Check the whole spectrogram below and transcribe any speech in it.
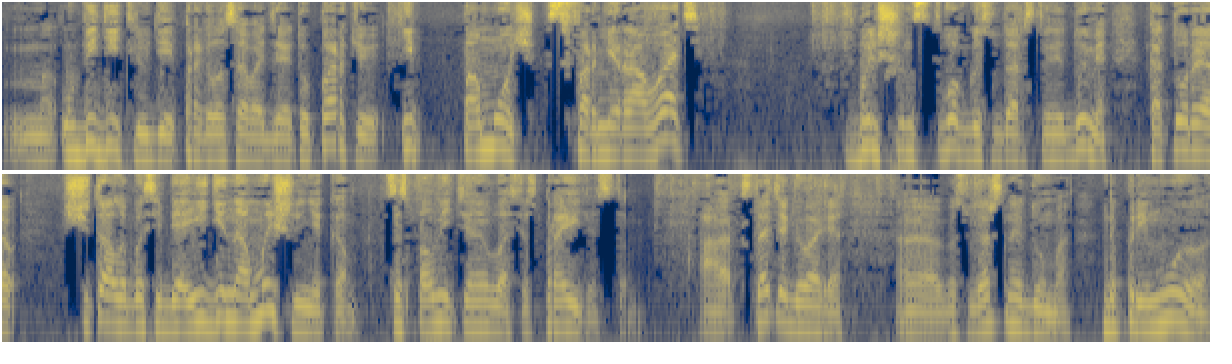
убедить людей проголосовать за эту партию и помочь сформировать большинство в Государственной Думе, которое считало бы себя единомышленником с исполнительной властью, с правительством. А, кстати говоря, э, Государственная Дума напрямую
